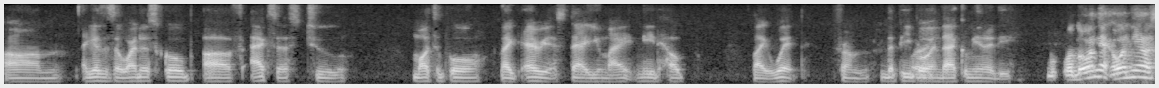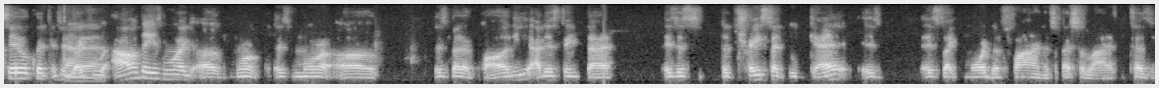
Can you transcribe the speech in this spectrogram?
um, I guess it's a wider scope of access to multiple like areas that you might need help like with from the people right. in that community. Well, the one thing, one thing I'll say real quick, Kinda, I don't think it's more like a more it's more of it's better quality. I just think that it's just the traits that you get is is like more defined and specialized because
